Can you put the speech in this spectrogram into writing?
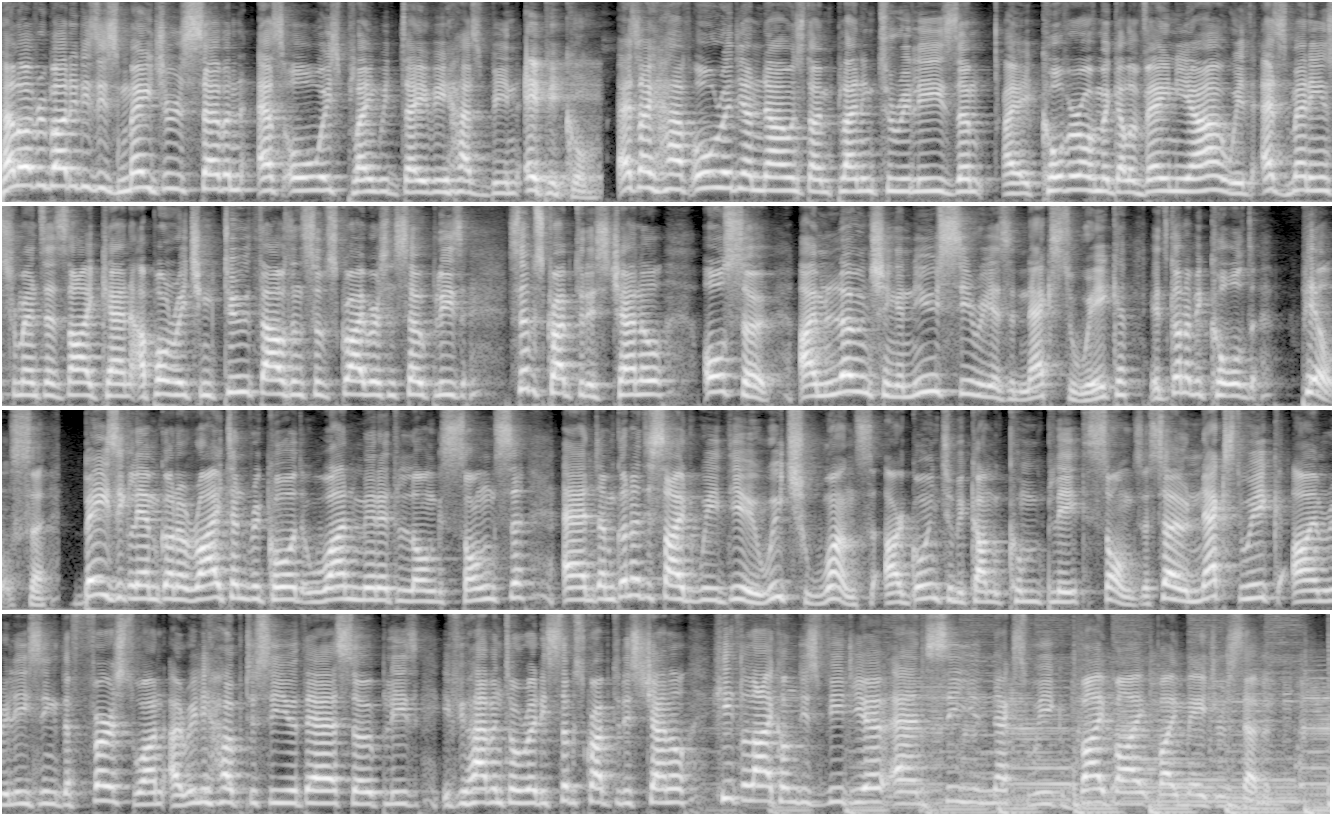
Hello everybody, this is Major 7. As always, playing with Davey has been epico. As I have already announced, I'm planning to release um, a cover of Megalovania with as many instruments as I can upon reaching 2000 subscribers, so please subscribe to this channel. Also, I'm launching a new series next week. It's gonna be called pills. Basically, I'm gonna write and record one minute long songs and I'm gonna decide with you which ones are going to become complete songs. So next week, I'm releasing the first one. I really hope to see you there. So please, if you haven't already subscribed to this channel, hit like on this video and see you next week. Bye bye by Major 7.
